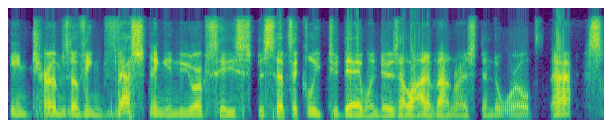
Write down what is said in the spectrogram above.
in terms of investing in New York City specifically today when there's a lot of unrest in the world? That's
